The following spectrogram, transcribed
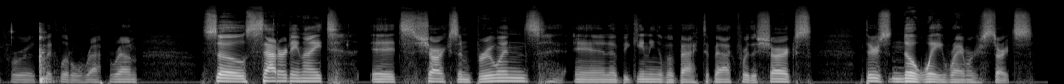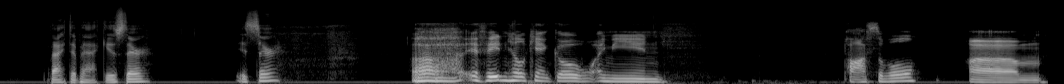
for a quick little wraparound. So Saturday night, it's Sharks and Bruins, and a beginning of a back to back for the Sharks. There's no way Reimer starts back to back, is there? Is there? Uh, if Adin Hill can't go, I mean, possible. Um,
